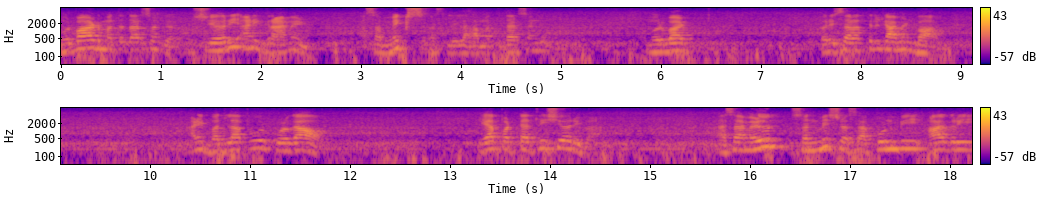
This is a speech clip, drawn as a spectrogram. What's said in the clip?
मुरबाड मतदारसंघ शहरी आणि ग्रामीण असा मिक्स असलेला हा मतदारसंघ. मुरबाड परिसरातील ग्रामीण भाग आणि बदलापूर कुळगाव या पट्ट्यातली शहरी भाग असा मिळून संमिश्र असा कुणबी आगरी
